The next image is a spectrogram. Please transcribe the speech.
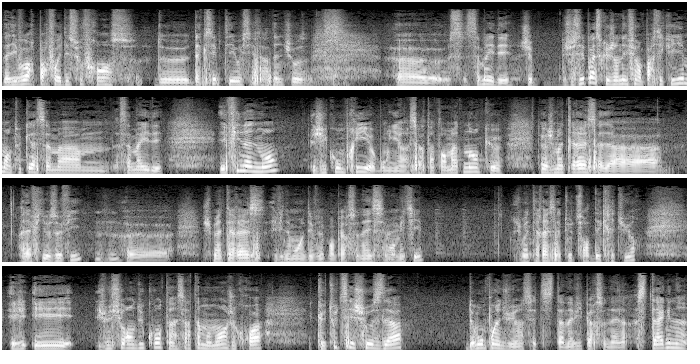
d'aller voir parfois des souffrances, de- d'accepter aussi certaines choses. Euh, ça m'a aidé. Je ne sais pas ce que j'en ai fait en particulier, mais en tout cas, ça m'a aidé. Et finalement, j'ai compris, bon, il y a un certain temps maintenant, que là, je m'intéresse à la, à la philosophie. Mhm. Je m'intéresse évidemment au développement personnel, c'est mon métier. Je m'intéresse à toutes sortes d'écritures. Et, et je me suis rendu compte à un certain moment, je crois, que toutes ces choses-là, de mon point de vue, hein, c'est un avis personnel, hein, stagnent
